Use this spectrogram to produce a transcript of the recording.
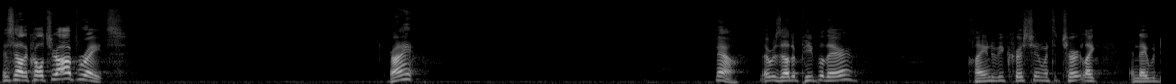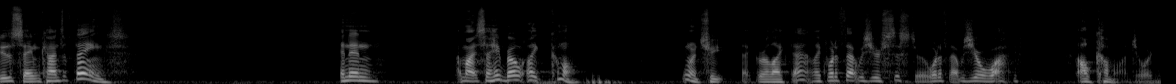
This is how the culture operates. Right? Now, there was other people there, claimed to be Christian, went to church, like, and they would do the same kinds of things. And then I might say, hey, bro, like, come on. You want to treat that girl like that. Like, what if that was your sister? What if that was your wife? Oh, come on, Jordan.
